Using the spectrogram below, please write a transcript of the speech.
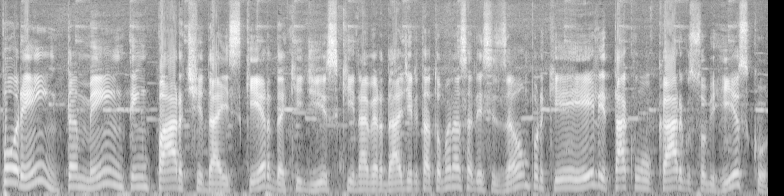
Porém, também tem parte da esquerda que diz que, na verdade, ele tá tomando essa decisão porque ele tá com o cargo sob risco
